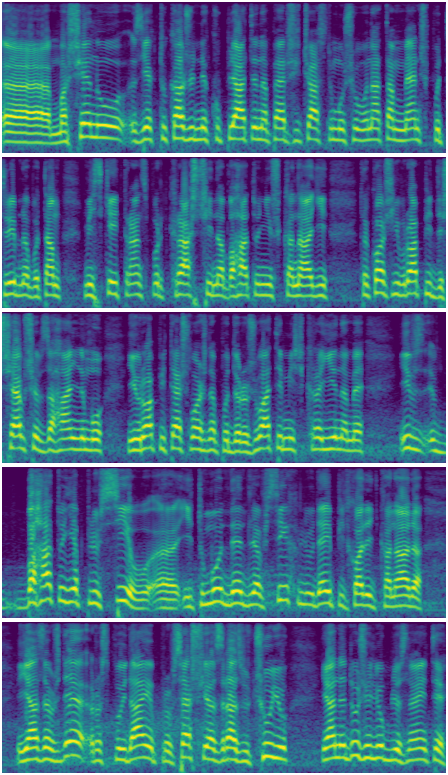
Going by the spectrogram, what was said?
Е, Машину, як то кажуть, не купляти на перший час, тому що вона там менш потрібна, бо там міський транспорт кращий набагато, ніж в Канаді. Також в Європі дешевше в загальному. В Європі теж можна подорожувати між країнами. І багато є плюсів, е, і тому не для всіх людей підходить Канада. Я завжди розповідаю про все, що я зразу чую. Я не дуже люблю, знаєте,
